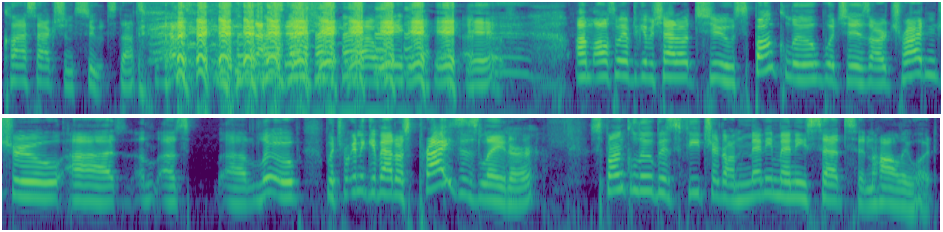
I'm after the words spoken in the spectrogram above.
class action suits. That's, that's, that's it. Um, also, we have to give a shout out to Spunk Lube, which is our tried and true uh, uh, uh, lube, which we're going to give out as prizes later. Spunk Lube is featured on many, many sets in Hollywood.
